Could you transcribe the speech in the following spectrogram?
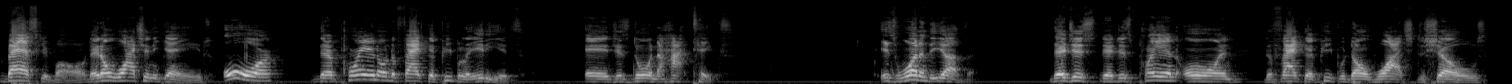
basketball, they don't watch any games, or they're playing on the fact that people are idiots and just doing the hot takes. It's one or the other. They're just they're just playing on the fact that people don't watch the shows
